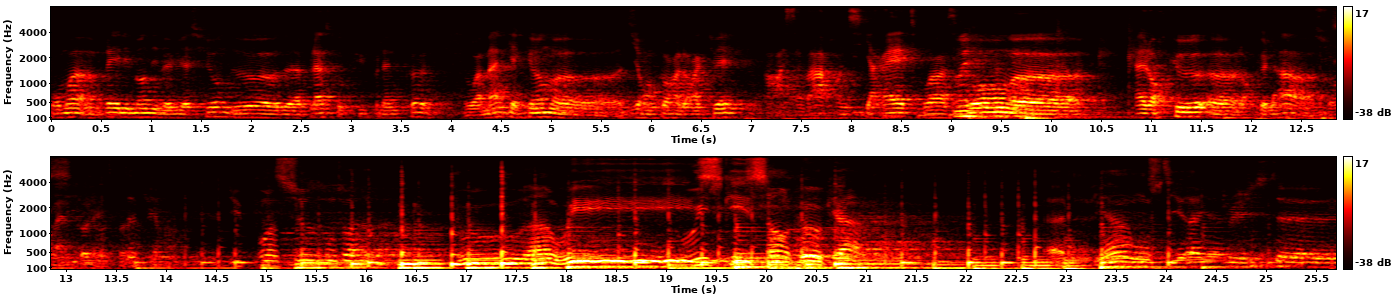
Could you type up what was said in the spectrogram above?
pour moi un vrai élément d'évaluation de, de la place qu'occupe l'alcool. Je vois mal quelqu'un euh, dire encore à l'heure actuelle Ah, ça va, prends une cigarette, quoi, c'est Oui. bon. Alors, que, euh, alors que là, sur l'alcool, être différent. Du poing sur le comptoir pour un whisky sans coca. Allons, viens, on se tire Je voulais juste, euh,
